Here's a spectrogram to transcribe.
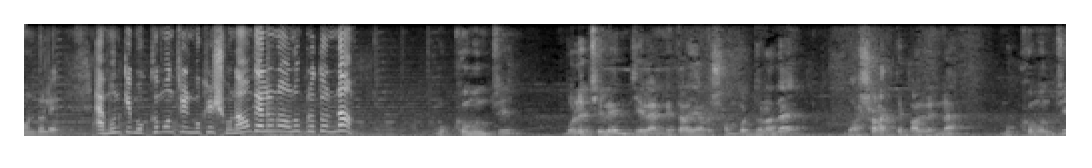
মণ্ডলের। এমনকি মুখ্যমন্ত্রীর মুখে শোনাও গেল না অনুব্রতর নাম। মুখ্যমন্ত্রী বলেছিলেন, জেলার নেতারা যেন সম্বর্ধনা দেয়, ভরসা রাখতে পারলেন না। মুখ্যমন্ত্রী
